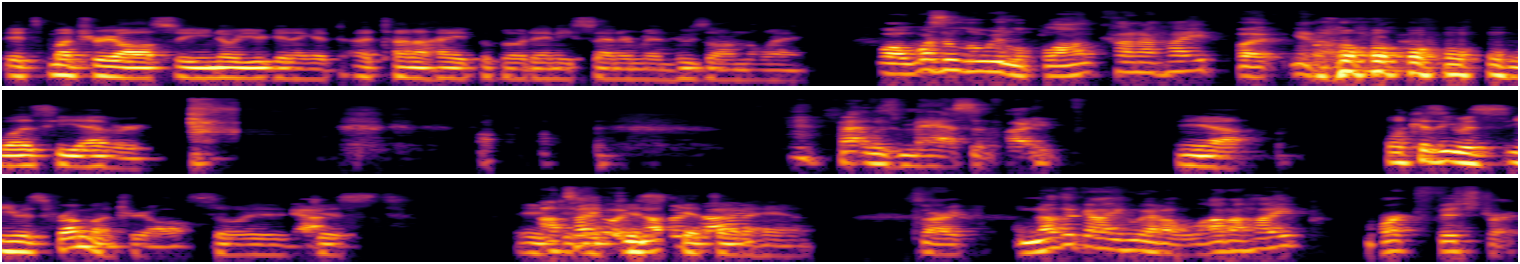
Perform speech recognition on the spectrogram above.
it's Montreal, so you know you're getting a, a ton of hype about any centerman who's on the way. Well, it wasn't Louis LeBlanc kind of hype, but you know, Oh, was he ever? that was massive hype. Yeah. Well, because he was he was from Montreal, so it Yeah. just it, I'll tell you just another gets out of hand. Sorry, another guy who had a lot of hype, Mark Fistric.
